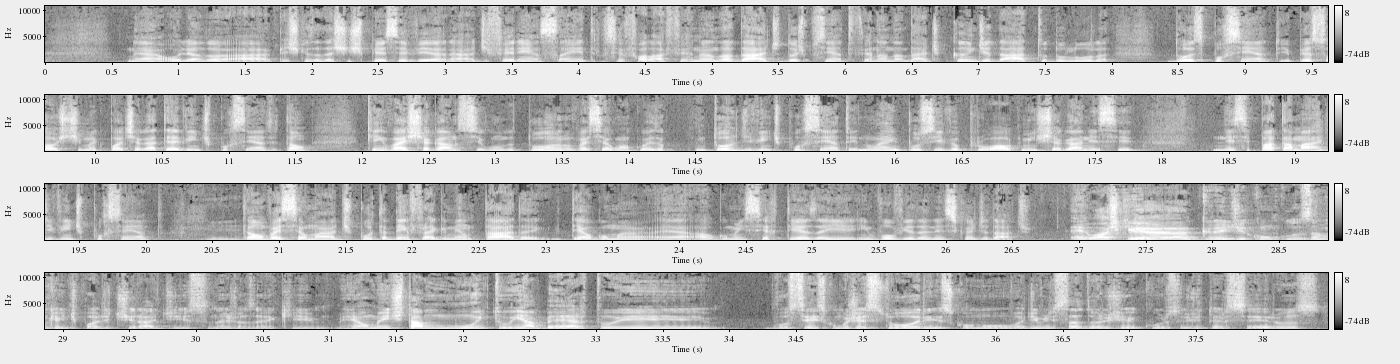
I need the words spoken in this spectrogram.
né, olhando a pesquisa da XP, você vê né, a diferença entre você falar Fernando Haddad, 2%, Fernando Haddad, candidato do Lula, 12%, e o pessoal estima que pode chegar até 20%. Então, quem vai chegar no segundo turno vai ser alguma coisa em torno de 20%, e não é impossível para o Alckmin chegar nesse, nesse patamar de 20%. Uhum. Então, vai ser uma disputa bem fragmentada e tem alguma, é, alguma incerteza aí envolvida nesses candidatos. É, eu acho que a grande conclusão que a gente pode tirar disso, né, José, é que realmente está muito em aberto e vocês, como gestores, como administradores de recursos de terceiros,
